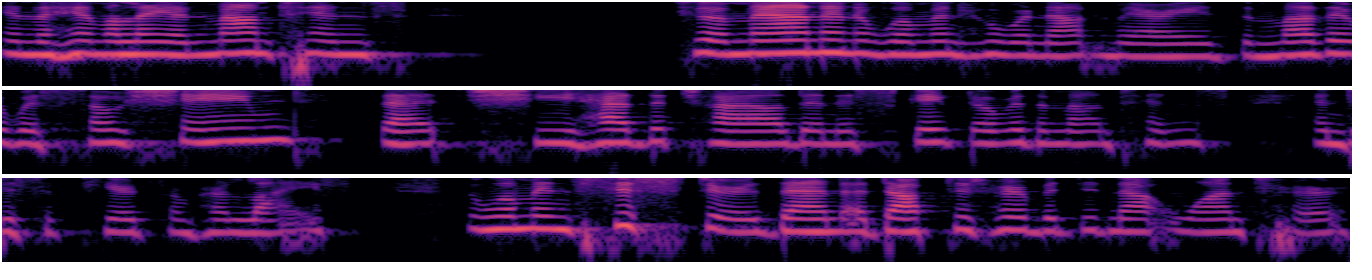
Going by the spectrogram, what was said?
in the Himalayan mountains to a man and a woman who were not married. The mother was so shamed that she had the child and escaped over the mountains and disappeared from her life. The woman's sister then adopted her but did not want her.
